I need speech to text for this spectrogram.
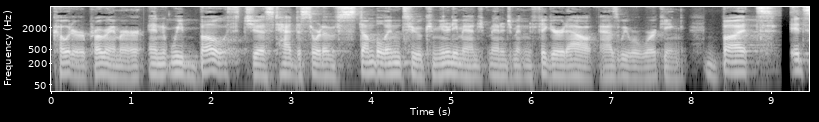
coder, programmer, and we both just had to sort of stumble into community manage- management and figure it out as we were working. But it's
